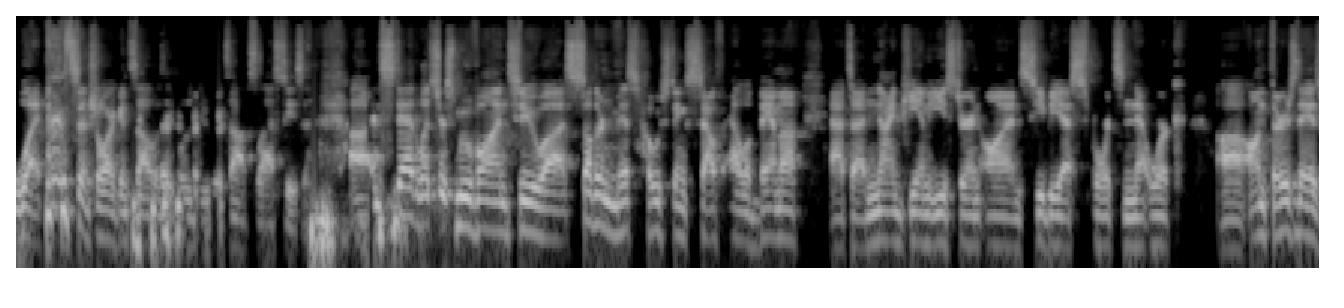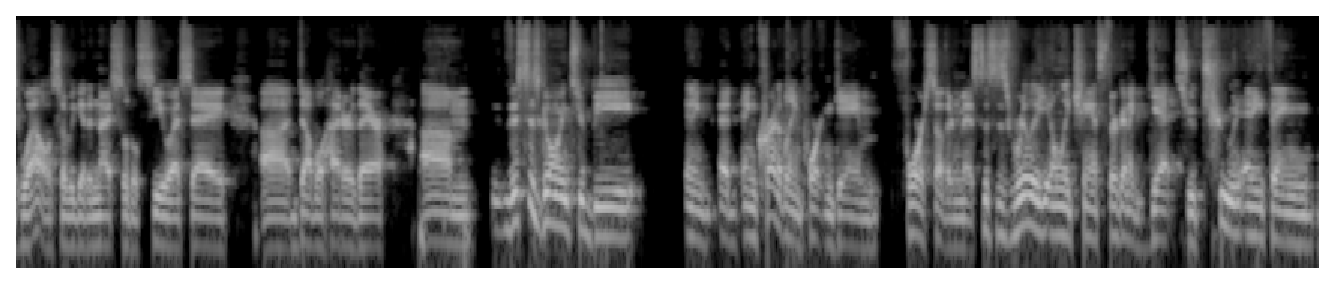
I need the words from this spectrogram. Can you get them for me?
what Central Arkansas was able to do with Tops last season. instead, let's just move on to Southern Miss hosting South Alabama at 9 p.m. Eastern on CBS Sports Network. Uh, on Thursday as well. So we get a nice little CUSA uh, doubleheader there. Um, this is going to be an, an, incredibly important game for Southern Miss. This is really the only chance they're going to get to tune anything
